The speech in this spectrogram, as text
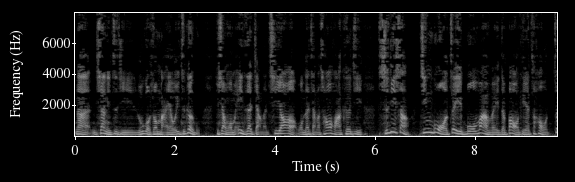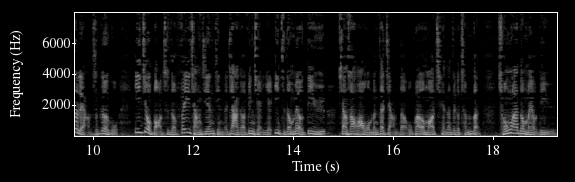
那像你自己，如果说买有一只个股，就像我们一直在讲的七幺二，我们在讲的超华科技，实际上经过这一波外围的暴跌之后，这两只个股依旧保持着非常坚挺的价格，并且也一直都没有低于像超华我们在讲的五块二毛钱的这个成本，从来都没有低于。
